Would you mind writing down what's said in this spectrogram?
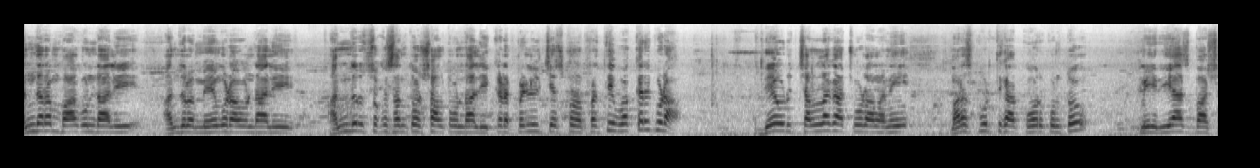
అందరం బాగుండాలి. అందులో మేము కూడా ఉండాలి. అందరూ సుఖ సంతోషాలతో ఉండాలి. ఇక్కడ పెళ్ళి చేసుకున్న ప్రతి ఒక్కరికి కూడా దేవుడు చల్లగా చూడాలని మనస్ఫూర్తిగా కోరుకుంటూ మీ రియాజ్ భాష.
